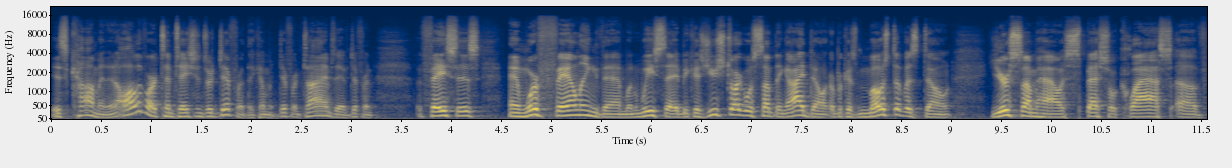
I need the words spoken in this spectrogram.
is common. And all of our temptations are different. They come at different times, they have different faces, and we're failing them when we say, because you struggle with something I don't, or because most of us don't, you're somehow a special class of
